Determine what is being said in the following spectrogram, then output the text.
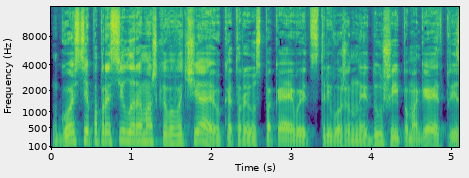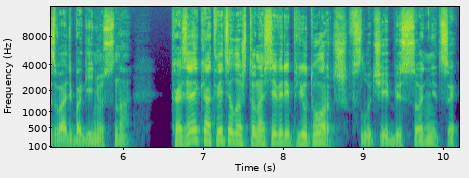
Гостья попросила ромашкового чаю, который успокаивает встревоженные души и помогает призвать богиню сна. Хозяйка ответила, что на севере пьют ордж в случае бессонницы,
